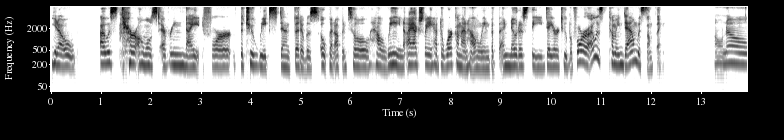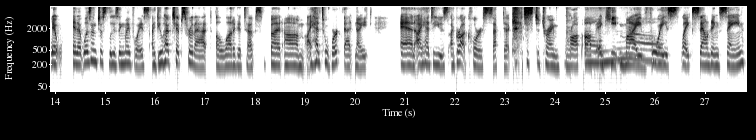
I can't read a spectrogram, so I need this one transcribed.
you know I was there almost every night for the two week stint that it was open up until Halloween. I actually had to work on that Halloween, but I noticed the day or two before I was coming down with something. oh no. It and it wasn't just losing my voice. I do have tips for that, a lot of good tips, but um I had to work that night and I had to use I brought Chloraseptic just to try and mm. prop up Oh, and keep my voice like sounding sane.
